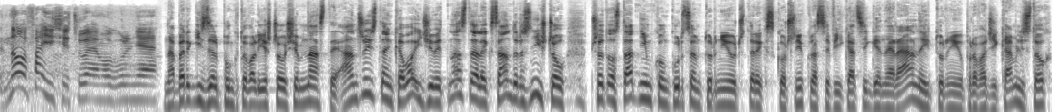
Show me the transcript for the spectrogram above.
e, No, fajnie się czułem ogólnie. Na Bergizel punktowali jeszcze 18 Andrzej Stękała i 19 Aleksander Zniszczą. Przed ostatnim konkursem turnieju czterech skoczni w klasyfikacji generalnej turnieju prowadzi Kamil Stoch,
